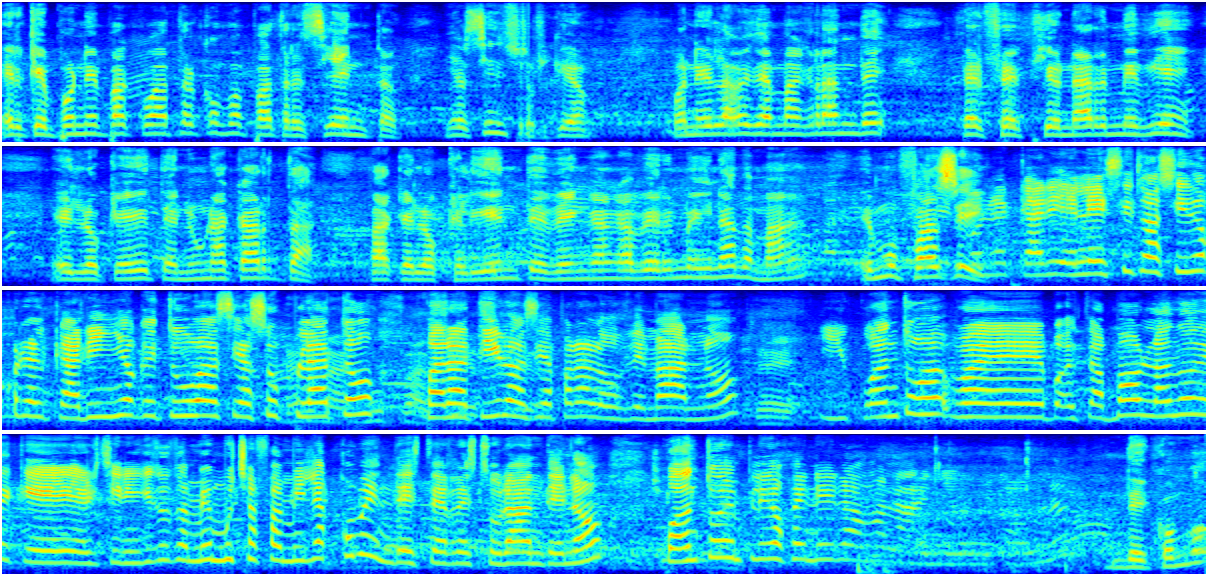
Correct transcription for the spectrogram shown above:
el que pone para cuatro como para 300. Y así surgió. Poner la olla más grande, perfeccionarme bien en lo que es tener una carta para que los clientes vengan a verme y nada más. Es muy fácil. El, éxito ha sido con el cariño que tú hacías sus platos para ti, lo hacías para los demás, ¿no? ¿Y cuánto, eh, estamos hablando de que el chiringuito también muchas familias comen de este restaurante, ¿no? ¿Cuántos empleos generas al año? ¿De cómo?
